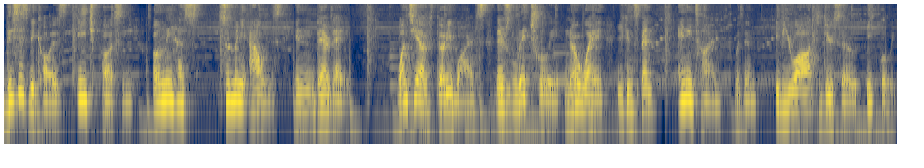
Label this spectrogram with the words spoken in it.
This is because each person only has so many hours in their day. Once you have 30 wives, there's literally no way you can spend any time with them if you are to do so equally.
